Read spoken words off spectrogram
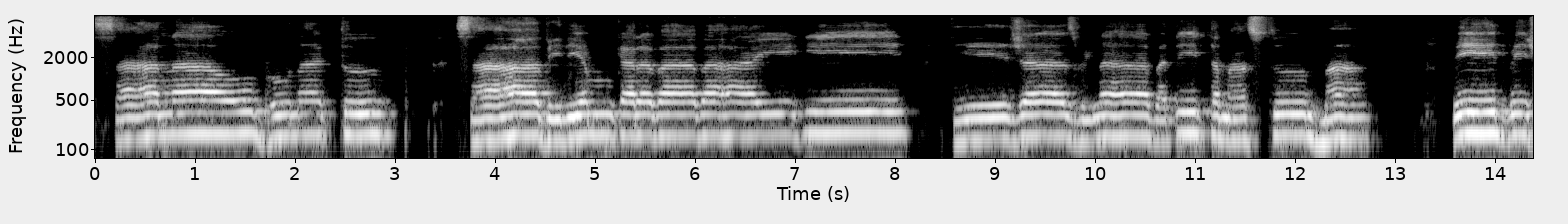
सहनौ भुनक्तु सावीर्यं करवावहैः तेजस्विनवदितमस्तु मा विद्विषवहैः।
